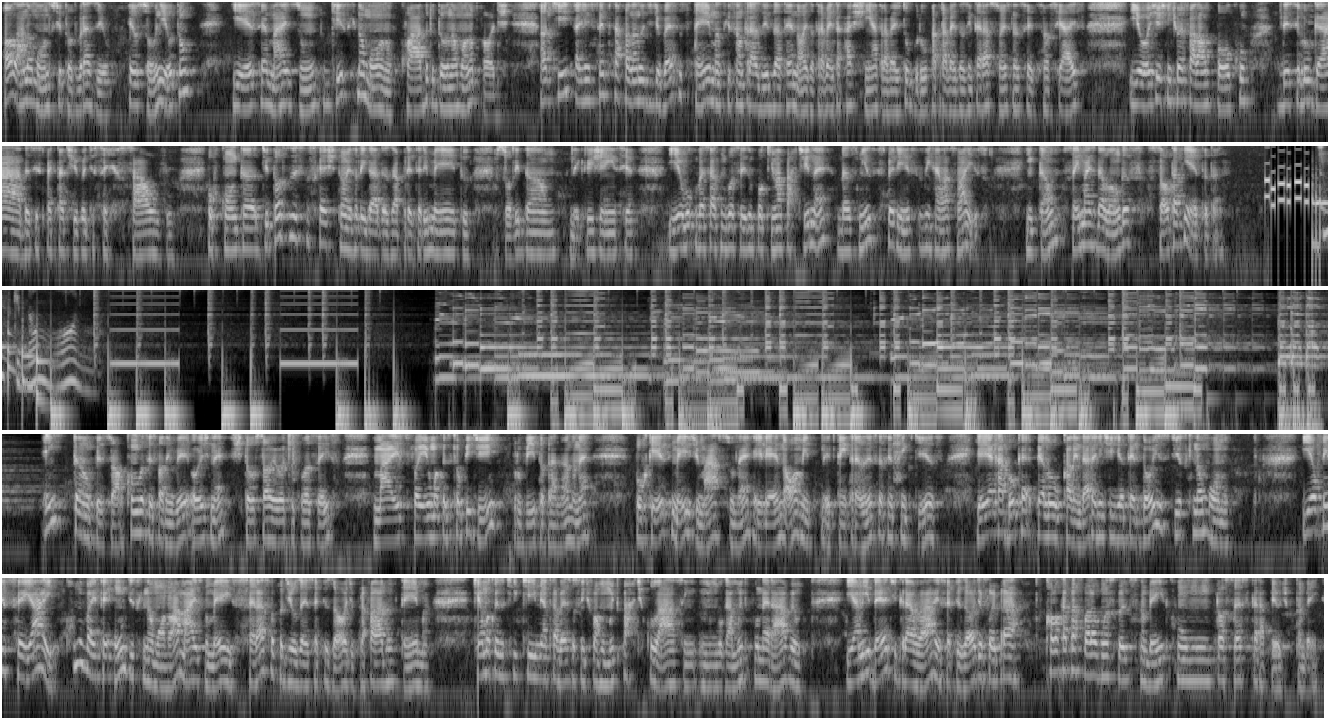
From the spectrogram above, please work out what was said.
Olá, nomonos de todo o Brasil. Eu sou o Newton e esse é mais um Disque Não Mono, quadro do Não Monopod. Aqui a gente sempre está falando de diversos temas que são trazidos até nós através da caixinha, através do grupo, através das interações nas redes sociais. E hoje a gente vai falar um pouco desse lugar, dessa expectativa de ser salvo, por conta de todas essas questões ligadas a preterimento, solidão, negligência. E eu vou conversar com vocês um pouquinho a partir né, das minhas experiências experiências em relação a isso. Então, sem mais delongas, solta a vinheta, tá? Diz que não mono. Pessoal, como vocês podem ver, hoje, né, estou só eu aqui com vocês, mas foi uma coisa que eu pedi pro Vitor, pra Nana, né, porque esse mês de março, né, ele é enorme, ele tem 365 dias, e aí acabou que pelo calendário a gente ia ter dois dias que não mono, e eu pensei, ai, como vai ter um Disque Não Mono a mais no mês? Será que eu podia usar esse episódio para falar de um tema? Que é uma coisa que, que me atravessa assim, de forma muito particular, assim, em um lugar muito vulnerável. E a minha ideia de gravar esse episódio foi para colocar para fora algumas coisas também com um processo terapêutico também.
